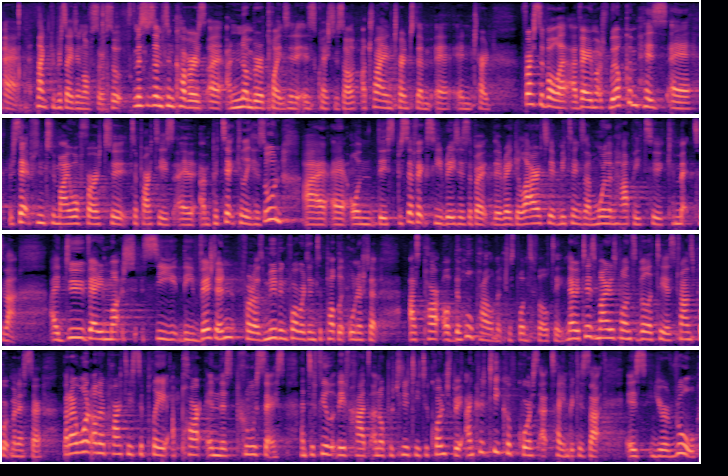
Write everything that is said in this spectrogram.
Uh, thank you, Presiding Officer. So, Mr Simpson covers a, uh, a number of points in his question, so I'll, I'll try and turn to them uh, in turn. First of all, I, I very much welcome his uh, reception to my offer to, to parties, uh, and particularly his own, uh, uh, on the specifics he raises about the regularity of meetings. I'm more than happy to commit to that. I do very much see the vision for us moving forward into public ownership as part of the whole Parliament's responsibility. Now, it is my responsibility as Transport Minister, but I want other parties to play a part in this process and to feel that they've had an opportunity to contribute and critique, of course, at time, because that is your role.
